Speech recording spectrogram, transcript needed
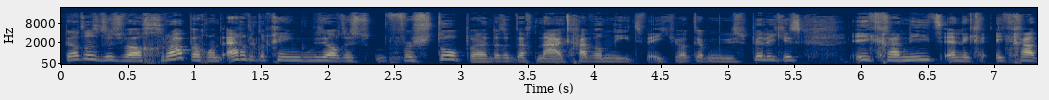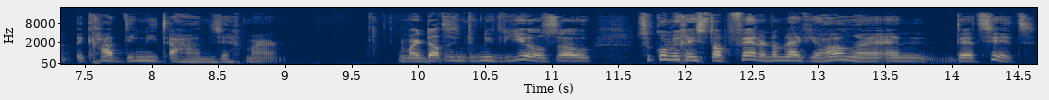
dat was dus wel grappig. Want eigenlijk ging ik mezelf dus verstoppen. Dat ik dacht, nou, ik ga wel niet. Weet je wel, ik heb nu spulletjes. Ik ga niet en ik, ik, ga, ik ga het ding niet aan, zeg maar. Maar dat is natuurlijk niet reëel. Zo, zo kom je geen stap verder. Dan blijf je hangen en that's it.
